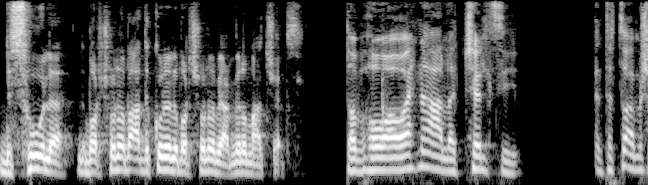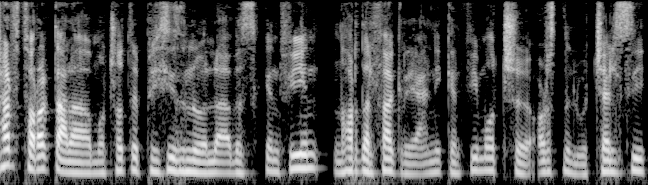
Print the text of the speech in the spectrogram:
بسهولة لبرشلونة بعد كل اللي برشلونة بيعمله مع تشيلسي. طب هو وإحنا على تشيلسي انت مش عارف اتفرجت على ماتشات ال pre-season ولا لأ بس كان في النهارده الفجر يعني كان في ماتش أرسنال وتشيلسي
